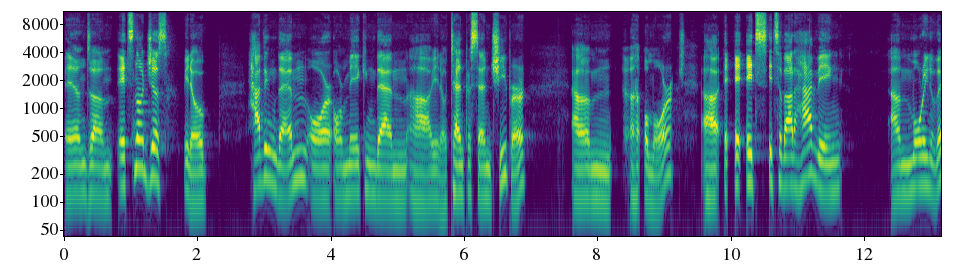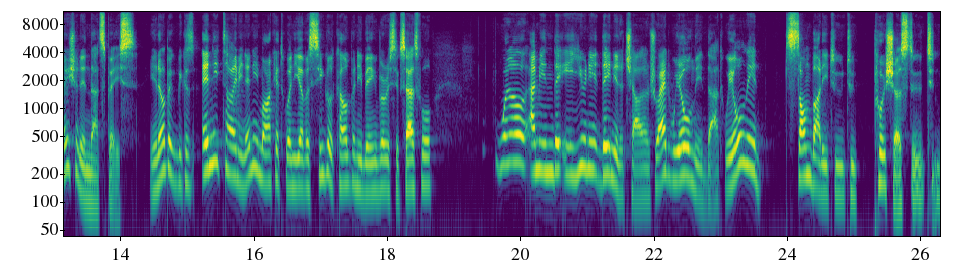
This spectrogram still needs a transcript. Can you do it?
And um, it's not just you know having them or or making them uh, you know ten percent cheaper um, uh, or more. Uh, it, it's it's about having um, more innovation in that space. You know, because anytime in any market when you have a single company being very successful, well, I mean, they, need they need a challenge, right? We all need that. We all need somebody to to push us to to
